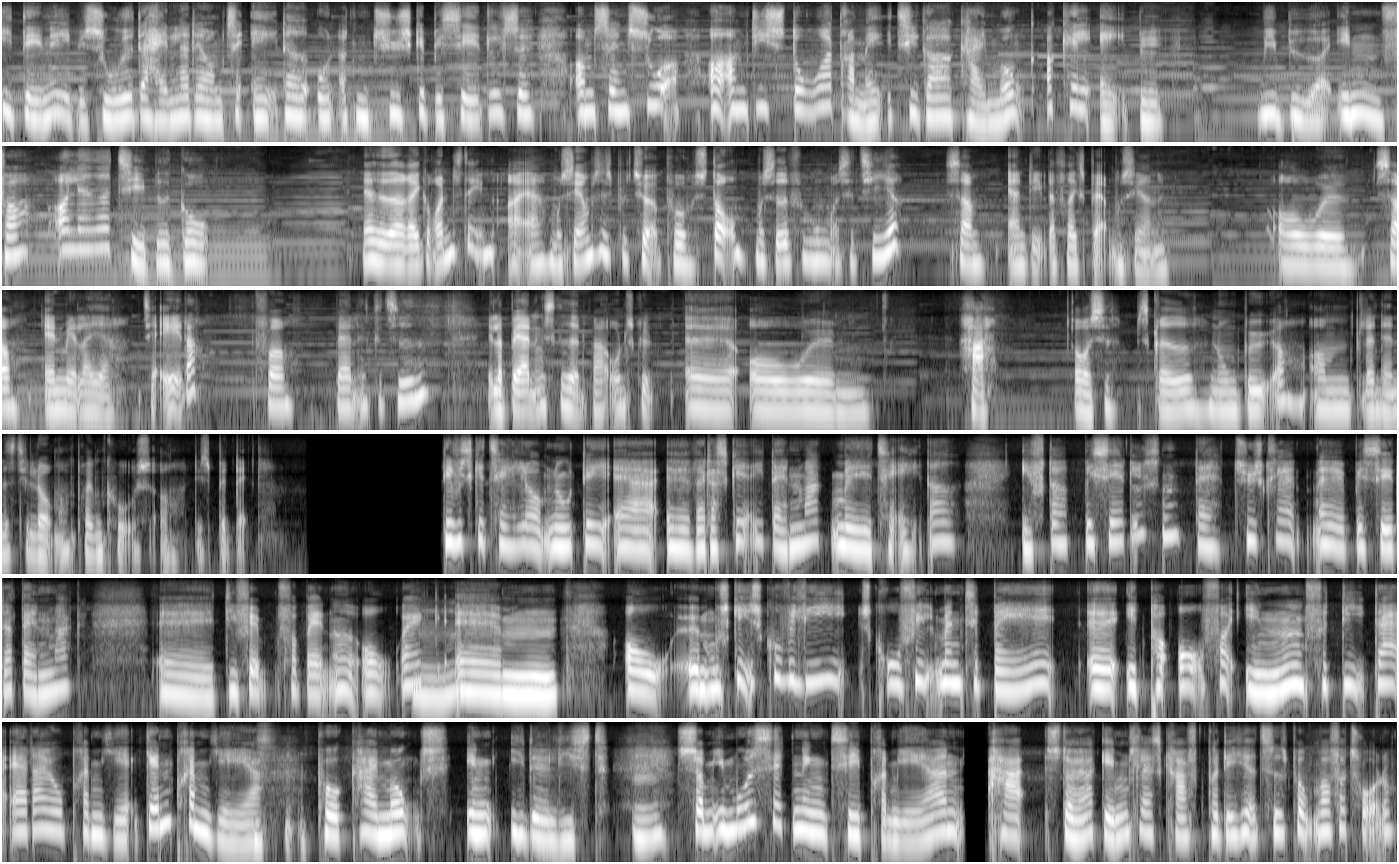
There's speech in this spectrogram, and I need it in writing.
I denne episode der handler det om teateret under den tyske besættelse, om censur og om de store dramatikere Kai Munk og Kjell Abel. Vi byder indenfor og lader tippet gå. Jeg hedder Rikke Rundsten og er museumsinspektør på Storm, Museet for Humor og Satire, som er en del af Frederiksberg Museerne. Og øh, så anmelder jeg teater for Berlingske Tidene, eller Berlingske hedder det bare, undskyld, øh, og øh, har også skrevet nogle bøger om blandt andet Stig Lommer, Kås og Lisbeth Dahl. Det vi skal tale om nu, det er, øh, hvad der sker i Danmark med teateret efter besættelsen, da Tyskland øh, besætter Danmark øh, de fem forbandede år. Ikke? Mm-hmm. Øhm, og øh, måske skulle vi lige skrue filmen tilbage øh, et par år for inden, fordi der er der jo premiere, genpremiere på Kai Munks En Idealist, mm. som i modsætning til premieren har større gennemslagskraft på det her tidspunkt. Hvorfor tror du?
